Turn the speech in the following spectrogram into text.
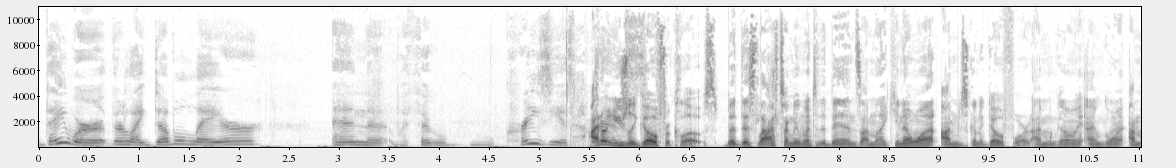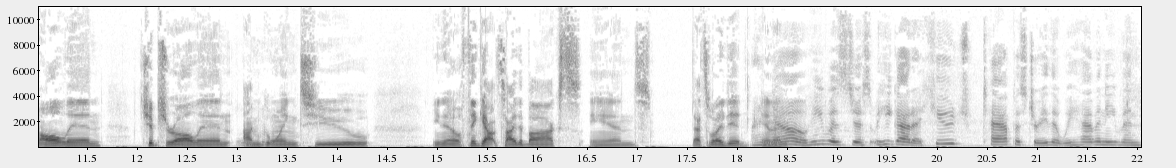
They were they're like double layer, and the with the craziest. I don't usually go for clothes, but this last time we went to the bins, I'm like, you know what? I'm just going to go for it. I'm going. I'm going. I'm all in. Chips are all in. I'm Mm-hmm. going to, you know, think outside the box, and that's what I did. I and know he was just he got a huge tapestry that we haven't even.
